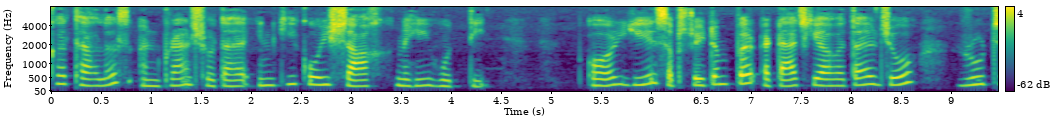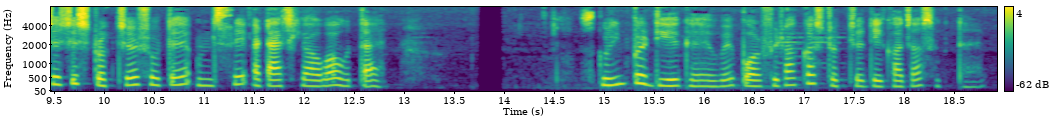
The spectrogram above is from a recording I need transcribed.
का थैलस अनब्रांच होता है, इनकी कोई शाख नहीं होती। और ये सबस्ट्रेटम पर अटैच किया होता है, जो रूट जैसे स्ट्रक्चर्स होते हैं, उनसे अटैच किया हुआ होता है। स्क्रीन पर दिए गए हुए पोरफिरा का स्ट्रक्चर देखा जा सकता है।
